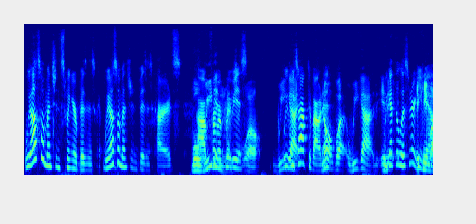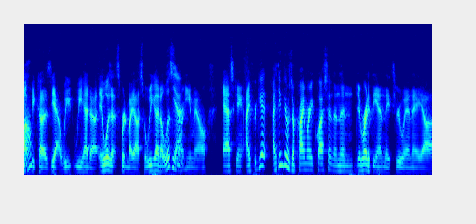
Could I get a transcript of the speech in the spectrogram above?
we also mentioned swinger business. We also mentioned business cards. Well, Um, we from a didn't previous- mention. Well, we, We, we, talked about no, it. No, but we got it, we got the listener it email. came up because yeah, we we had a it wasn't spurred by us, but we got a listener Yeah. email asking. I forget. I think there was a primary question, and then right at the end they threw in a uh,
